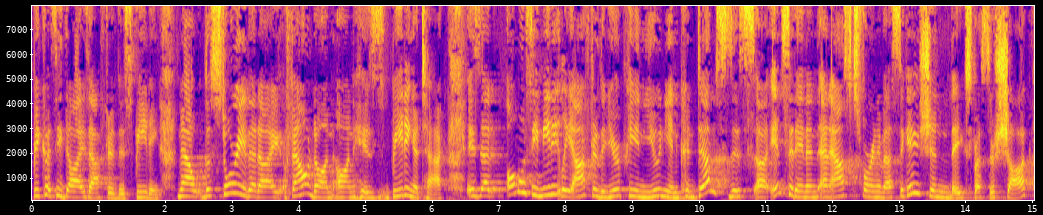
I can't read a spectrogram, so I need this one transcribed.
because he dies after this beating. Now, the story that I found on, on his beating attack is that almost immediately after the European Union condemns this uh, incident and, and asks for an investigation, they express their shock.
